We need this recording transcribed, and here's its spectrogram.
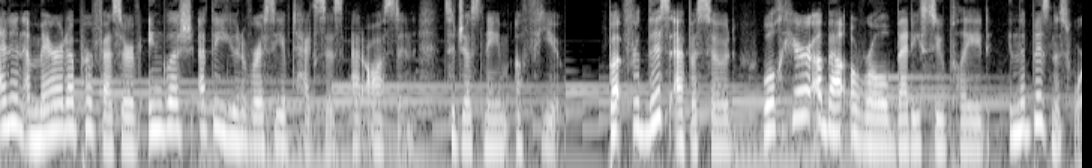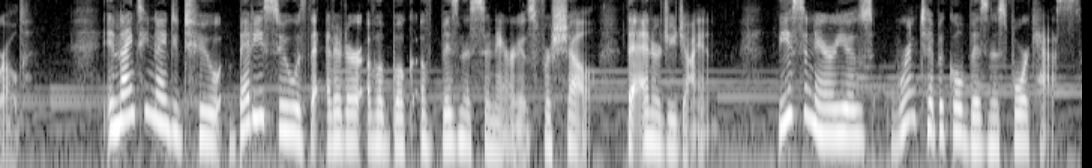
and an emerita professor of English at the University of Texas at Austin, to just name a few. But for this episode, we'll hear about a role Betty Sue played in the business world. In 1992, Betty Sue was the editor of a book of business scenarios for Shell, the energy giant. These scenarios weren't typical business forecasts.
